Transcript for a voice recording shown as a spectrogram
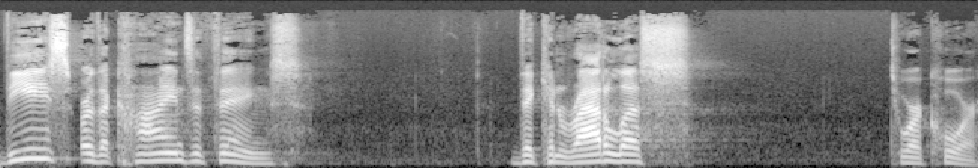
These are the kinds of things that can rattle us to our core.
